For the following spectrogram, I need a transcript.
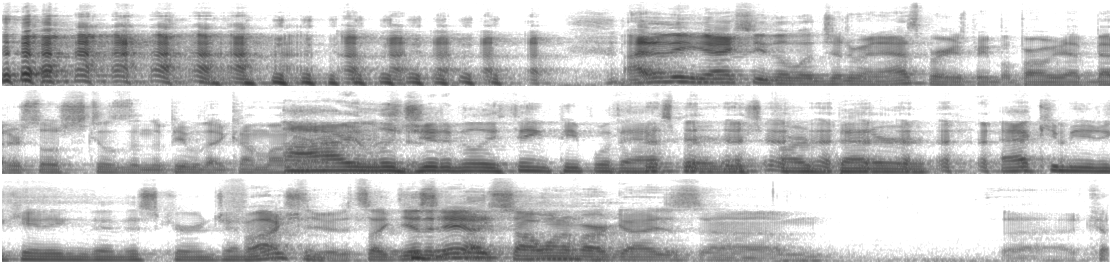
I don't think actually the legitimate Asperger's people probably have better social skills than the people that come on. I legitimately think people with Asperger's are better at communicating than this current generation. Fuck, generation. dude. It's like the other it day I saw one of our guys. Um, uh,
